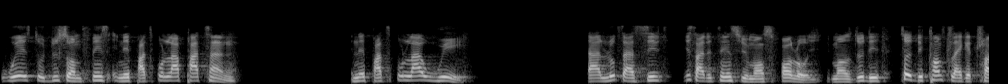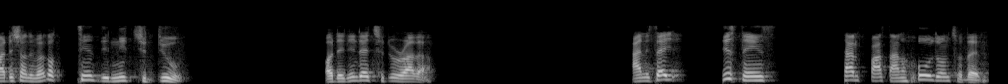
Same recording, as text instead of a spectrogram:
ways to do some things in a particular pattern, in a particular way. That looks as if these are the things you must follow. You must do this. So it becomes like a tradition. The things they need to do, or they needed to do rather. And he said, these things stand fast and hold on to them.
